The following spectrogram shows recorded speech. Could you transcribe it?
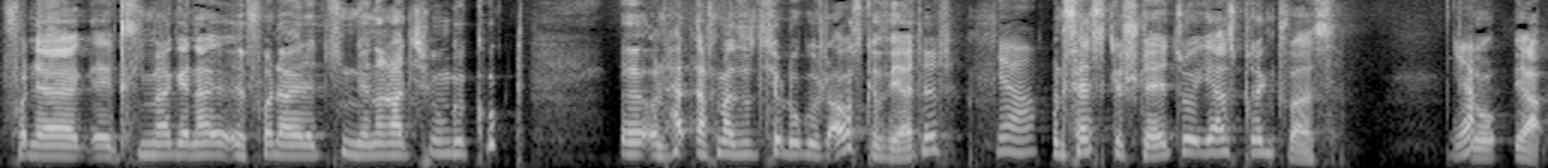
von der äh, Klimagener äh, von der letzten Generation geguckt äh, und hat das mal soziologisch ausgewertet Ja. und festgestellt, so ja, es bringt was. Ja. So, ja.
